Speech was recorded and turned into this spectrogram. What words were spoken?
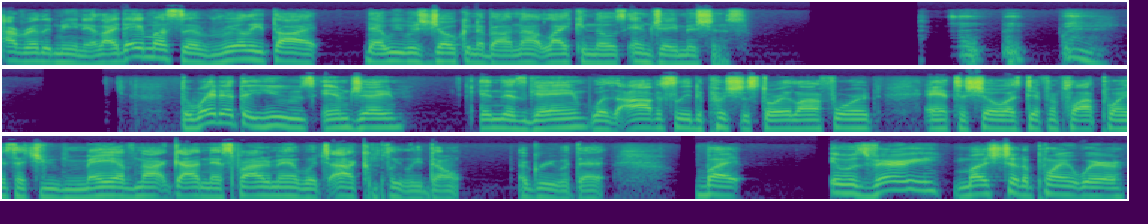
I really mean it. Like they must have really thought that we was joking about not liking those MJ missions. the way that they use MJ in this game was obviously to push the storyline forward and to show us different plot points that you may have not gotten at Spider-Man, which I completely don't agree with that. But it was very much to the point where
